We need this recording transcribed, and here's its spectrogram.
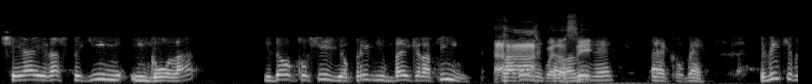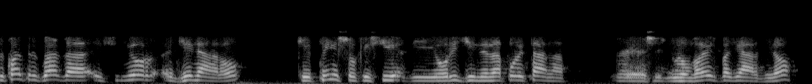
se hai Raspeghin in gola, ti do un consiglio, prendi un bel grappin. Ah, Veneta, quello sì. bene? Ecco, beh. Invece per quanto riguarda il signor Gennaro, che penso che sia di origine napoletana, eh, non vorrei sbagliarmi, no?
